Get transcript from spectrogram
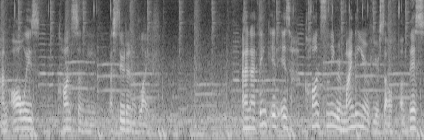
I'm always constantly a student of life. And I think it is constantly reminding you of yourself of this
